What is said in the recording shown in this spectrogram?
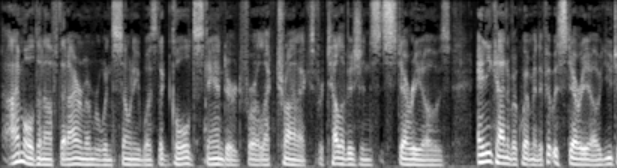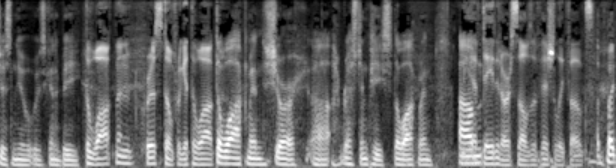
I'm old enough that I remember when Sony was the gold standard for electronics, for televisions, stereos, any kind of equipment. If it was stereo, you just knew it was going to be The Walkman, Chris, don't forget the Walkman. the Walkman. Sure, uh, rest in peace, the Walkman. We Um, have dated ourselves officially, folks. but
